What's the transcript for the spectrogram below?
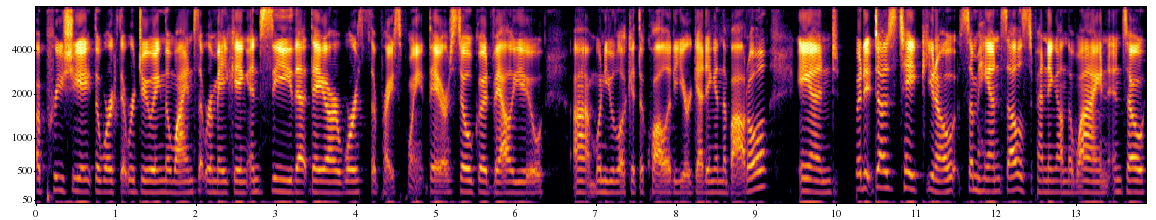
appreciate the work that we're doing the wines that we're making and see that they are worth the price point. They are still good value um, when you look at the quality you're getting in the bottle. And but it does take you know some hand sells depending on the wine and so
